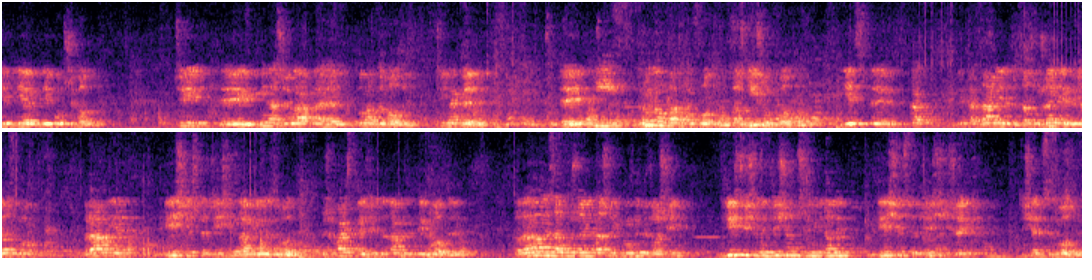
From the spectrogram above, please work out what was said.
nie, nie, nie było przychodów. Czyli y, gmina żyła e, ponad dochody, czyli na kredyt. Y, I drugą ważną kwotą, ważniejszą kwotą jest y, wykazanie, że zadłużenie wyniosło prawie 242 miliony złotych. Proszę Państwa, jeżeli dodamy te dwie kwoty, to realne zadłużenie naszej gminy wynosi 273 miliony 246 tysięcy złotych.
